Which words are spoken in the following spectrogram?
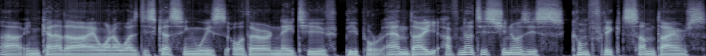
uh, in Canada and when I was discussing with other native people, and I have noticed, you know, this conflict sometimes.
